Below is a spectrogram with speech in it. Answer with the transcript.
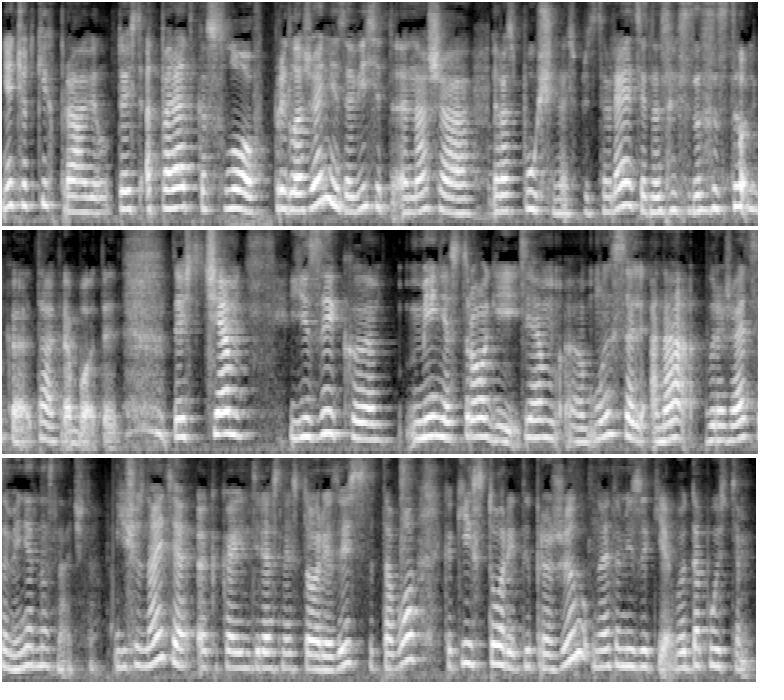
Нет четких правил. То есть от порядка слов в предложении зависит наша распущенность. Представляете, это настолько так работает. То есть чем язык э, менее строгий, тем э, мысль, она выражается менее однозначно. Еще знаете, э, какая интересная история? Зависит от того, какие истории ты прожил на этом языке. Вот, допустим,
